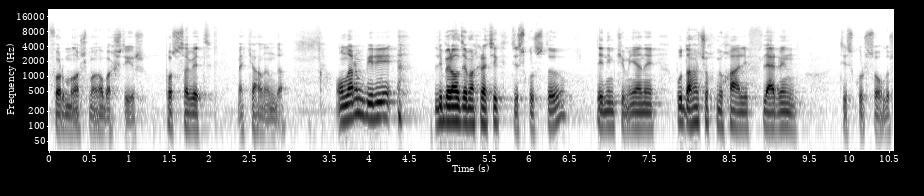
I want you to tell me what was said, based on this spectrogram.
formalaşmağa başlayır postsovet məkanında. Onların biri liberal demokratik diskursdur. Dediyim kimi, yəni bu daha çox müxaliflərin diskursu olur.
